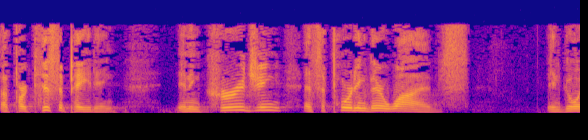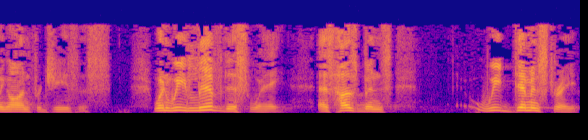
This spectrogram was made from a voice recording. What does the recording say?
of participating in encouraging and supporting their wives in going on for Jesus. When we live this way, as husbands, we demonstrate,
